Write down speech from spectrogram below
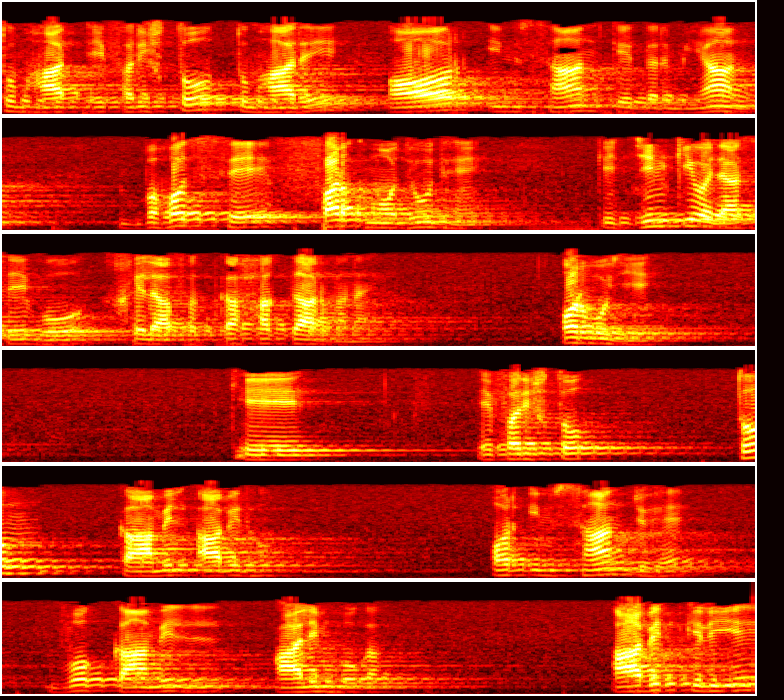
تمہارے فرشتوں، تمہارے اور انسان کے درمیان بہت سے فرق موجود ہیں کہ جن کی وجہ سے وہ خلافت کا حقدار بنائے۔ اور وہ یہ کہ اے فرشتوں تم کامل عابد ہو۔ اور انسان جو ہے، وہ کامل عالم ہوگا۔ عابد کے لیے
